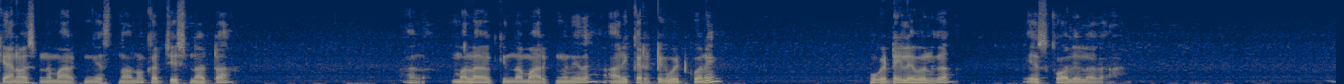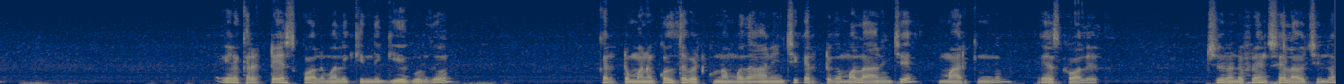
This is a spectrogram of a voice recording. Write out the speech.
క్యాన్వాస్ మీద మార్కింగ్ వేస్తున్నాను కట్ చేసినట్ట. అలా మళ్ళీ కింద మార్కింగ్ ఉంది కదా అది కరెక్ట్గా పెట్టుకొని ఒకటే లెవెల్గా వేసుకోవాలి ఇలాగా. ఇక్కడ కరెక్ట్ వేసుకోవాలి మళ్ళీ కింద గీయకూడదు. కరెక్ట్ మనం కొలత పెట్టుకున్నాం కదా ఆ నుంచి కరెక్ట్గా మళ్ళీ ఆ నుంచే మార్కింగ్ వేసుకోవాలి. చూడండి ఫ్రెండ్స్ ఎలా వచ్చిందో.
